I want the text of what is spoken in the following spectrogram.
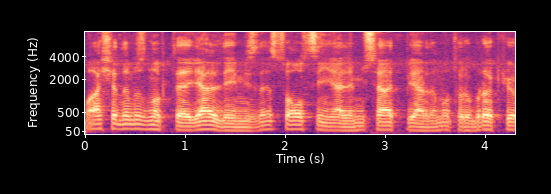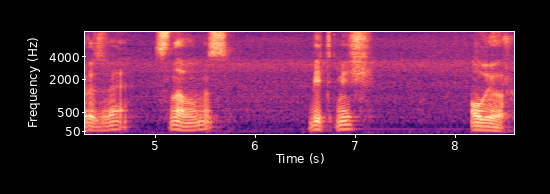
Başladığımız noktaya geldiğimizde sol sinyalle müsait bir yerde motoru bırakıyoruz ve sınavımız bitmiş oluyor.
